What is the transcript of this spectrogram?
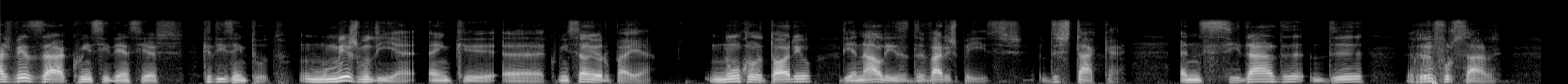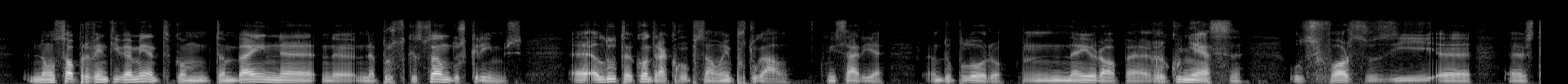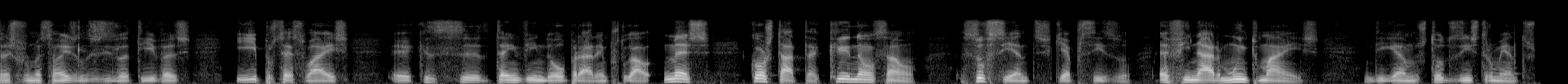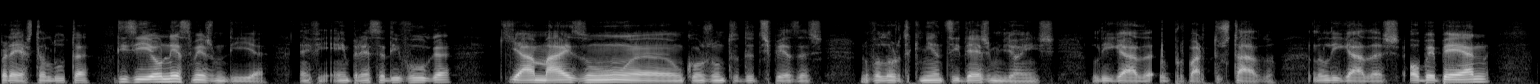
Às vezes há coincidências que dizem tudo. No mesmo dia em que a Comissão Europeia, num relatório de análise de vários países, destaca a necessidade de reforçar, não só preventivamente, como também na, na, na prossecução dos crimes, a, a, luta contra a corrupção em Portugal, comissária do Pelouro na Europa reconhece os esforços e uh, as transformações legislativas e processuais uh, que se têm vindo a operar em Portugal, mas constata que não são suficientes, que é preciso afinar muito mais, digamos, todos os instrumentos para esta luta. Dizia eu nesse mesmo dia, enfim, a imprensa divulga que há mais um, uh, um conjunto de despesas no valor de 510 milhões ligada por parte do Estado, ligadas ao BPN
